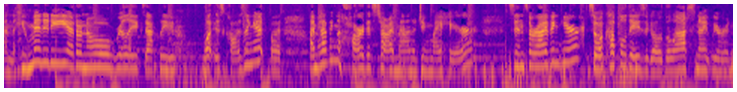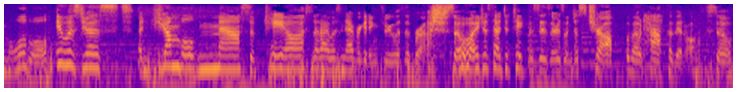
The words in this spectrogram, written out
and the humidity, I don't know really exactly what is causing it, but I'm having the hardest time managing my hair since arriving here. So a couple days ago, the last night we were in Moalboal, it was just a jumbled mass of chaos that I was never getting through with a brush. So I just had to take the scissors and just chop about half of it off. So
